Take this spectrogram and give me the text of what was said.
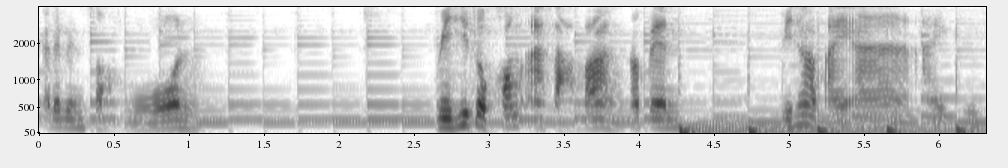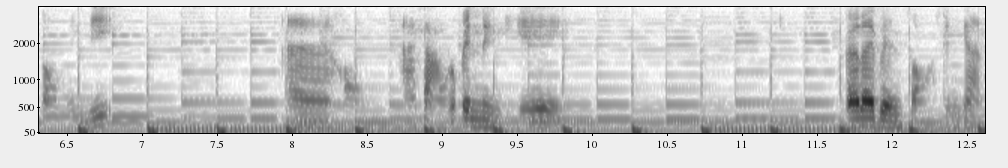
ก็ได้เป็น 2 โวลต์ V ที่ตกข้อม R3 บ้างก็เป็น V เท่ากับ IR I คือ 2 มิลลิ R ของ R3 ก็เป็น 1K ก็ได้เป็น 2 เช่นกัน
